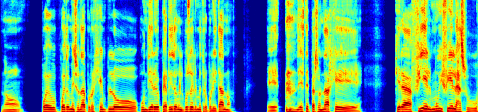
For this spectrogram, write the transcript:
¿no? Puedo, puedo mencionar, por ejemplo, un diario perdido en el bus del metropolitano. Eh, este personaje que era fiel, muy fiel a su,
